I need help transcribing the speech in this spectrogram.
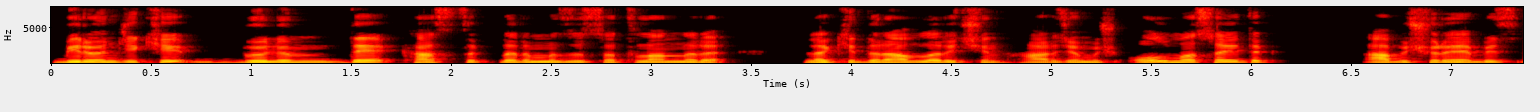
Bir önceki bölümde kastıklarımızı satılanları Lucky Draw'lar için harcamış olmasaydık abi şuraya biz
